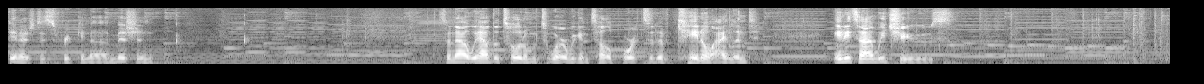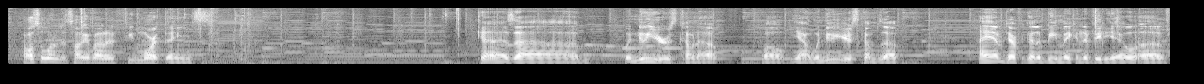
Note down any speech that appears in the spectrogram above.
finished this freaking uh, mission. So now we have the totem to where we can teleport to the Kano Island anytime we choose. I also wanted to talk about a few more things. Because, uh, when New Year's coming up, well, yeah, when New Year's comes up, I am definitely going to be making a video of,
